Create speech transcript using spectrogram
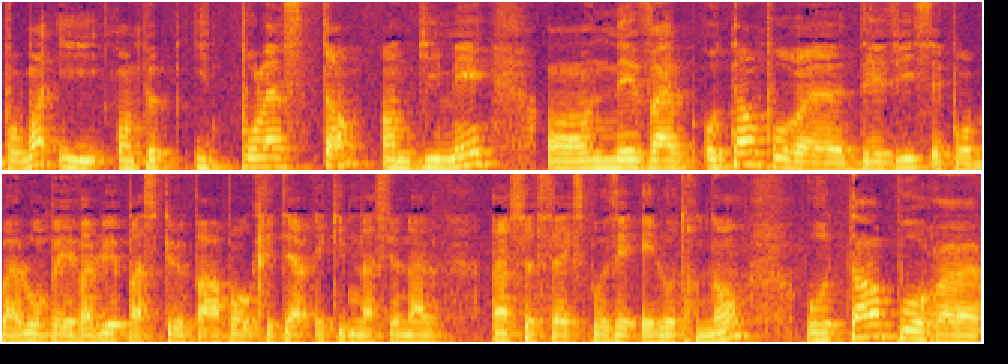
pour moi, il, on peut, il- pour l'instant, entre guillemets, on évalue autant pour euh, Davis et pour Balou, on peut évaluer parce que par rapport aux critères équipe nationale, un se fait exposer et l'autre non. Autant pour euh,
